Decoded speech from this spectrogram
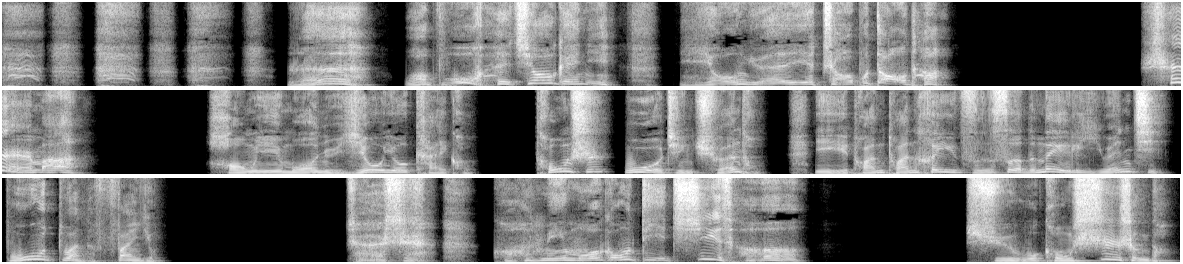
人。”我不会交给你，你永远也找不到他，是吗？红衣魔女悠悠开口，同时握紧拳头，一团团黑紫色的内力元气不断的翻涌。这是光明魔宫第七层。虚无空失声道：“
